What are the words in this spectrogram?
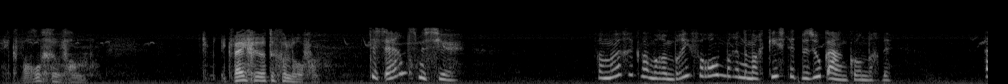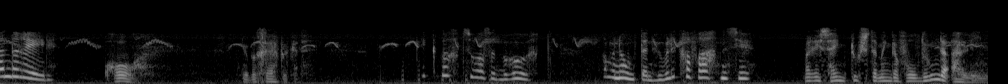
Ik walg ervan. Ik, ik weiger het te geloven. Het is ernst, monsieur. Vanmorgen kwam er een brief voor om waarin de markies dit bezoek aankondigde. En de reden. Oh, nu begrijp ik het. Ik word zoals het behoort. Aan mijn oom ten huwelijk gevraagd, monsieur. Maar is zijn toestemming dan voldoende, Aline?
